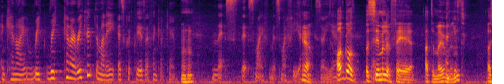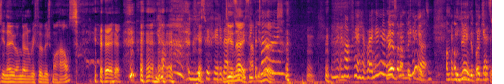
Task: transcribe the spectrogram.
And can I re- re- can I recoup the money as quickly as I think I can? Mm-hmm. And that's that's my that's my fear. Yeah. So yeah. I've got a similar fear at the moment. As you know, I'm going to refurbish my house. yes, we've heard about Do you this know? every Have single you time. heard? have, have I heard? No, but I'm looking heard? at- I'm- I'm doing the budgeting.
